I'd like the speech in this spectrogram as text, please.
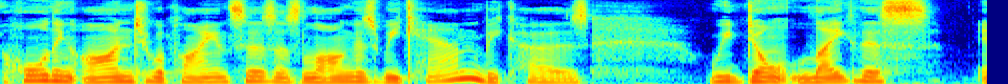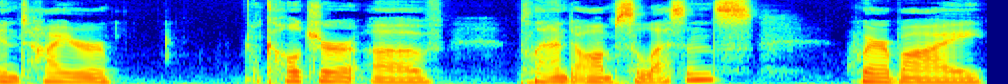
holding on to appliances as long as we can because we don't like this entire culture of planned obsolescence, whereby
